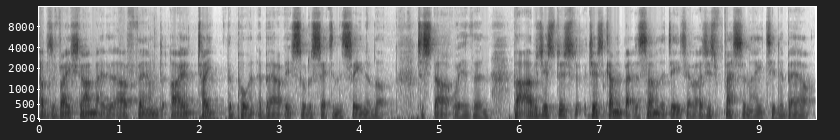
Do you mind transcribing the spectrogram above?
observation I made, that I've found I take the point about it's sort of setting the scene a lot to start with, and but I was just just just coming back to some of the detail. I was just fascinated about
